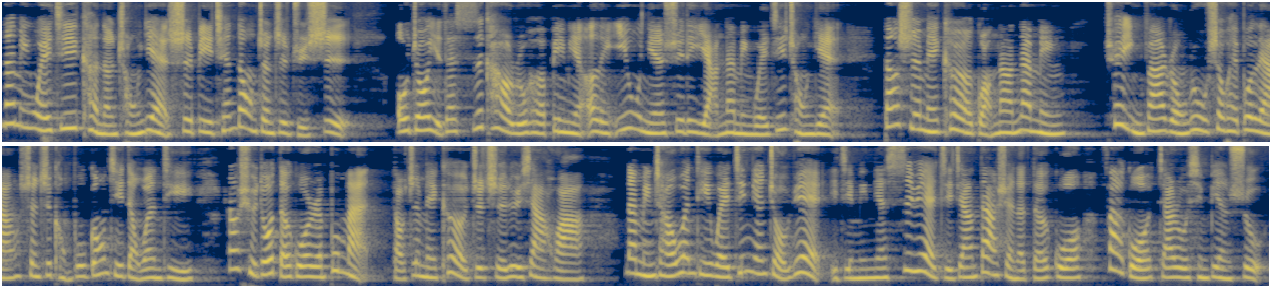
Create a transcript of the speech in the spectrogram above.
难民危机可能重演，势必牵动政治局势。欧洲也在思考如何避免二零一五年叙利亚难民危机重演。当时梅克尔广纳难民，却引发融入社会不良，甚至恐怖攻击等问题，让许多德国人不满，导致梅克尔支持率下滑。难民潮问题为今年九月以及明年四月即将大选的德国、法国加入新变数。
